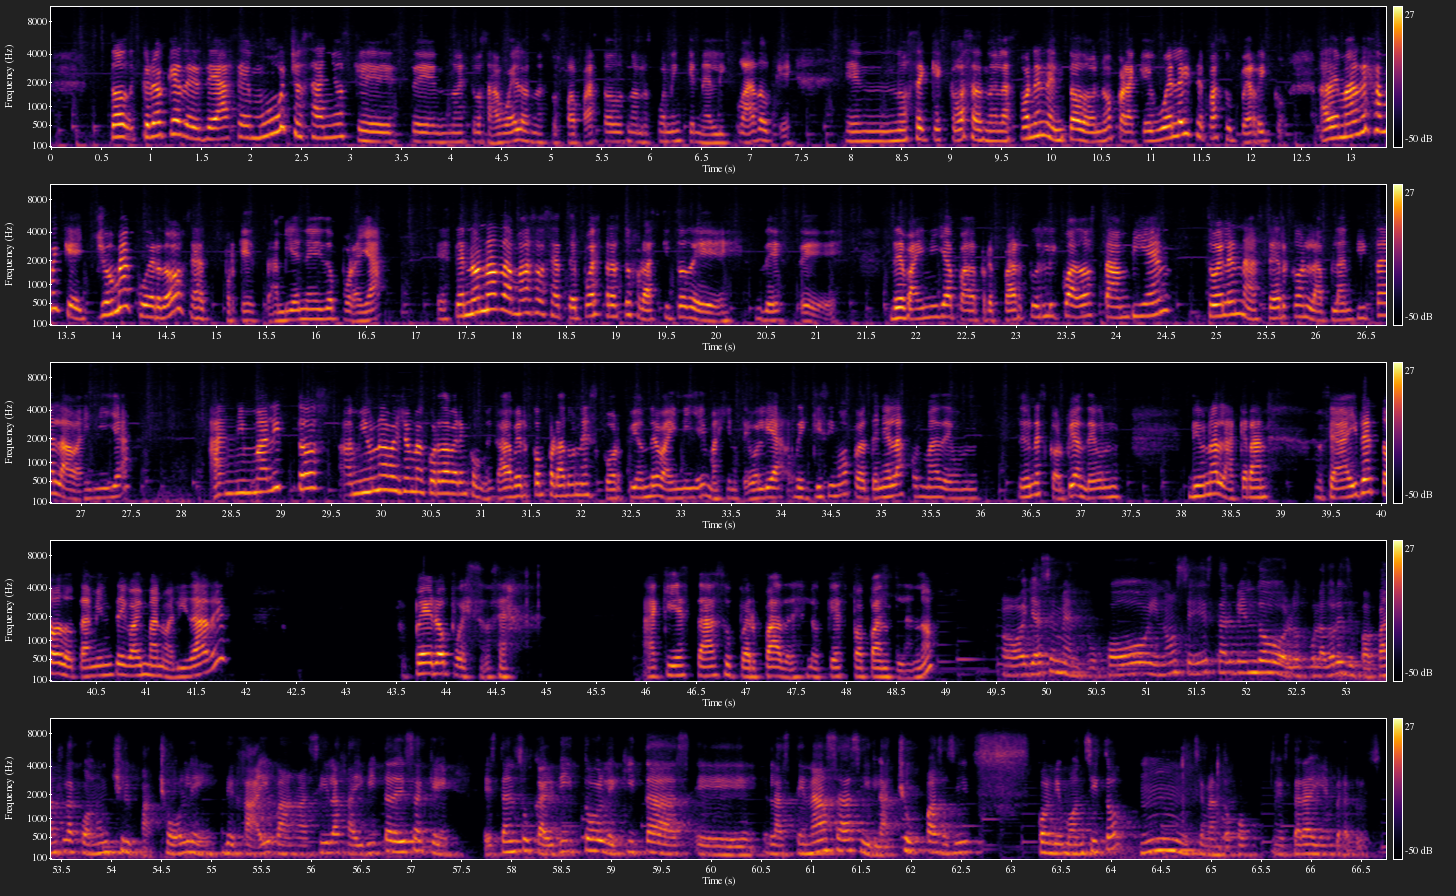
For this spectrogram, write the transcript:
creo que desde hace muchos años que este, nuestros abuelos, nuestros papás, todos nos los ponen que en el licuado, que en no sé qué cosas, nos las ponen en todo, ¿no? Para que huela y sepa súper rico. Además, déjame que yo me acuerdo, o sea, porque también he ido por allá, este, no nada más, o sea, te puedes traer tu frasquito de este de vainilla para preparar tus licuados, también suelen hacer con la plantita de la vainilla Animalitos, a mí una vez yo me acuerdo haber, haber comprado un escorpión de vainilla, imagínate, olía riquísimo, pero tenía la forma de un, de un escorpión, de un, de un alacrán. O sea, hay de todo, también te digo, hay manualidades, pero pues, o sea, aquí está súper padre lo que es Papantla, ¿no? Oh, ya se me antojó y no sé, estar viendo los voladores de Papantla con un chilpachole de jaiba, así la jaibita de esa que está en su caldito, le quitas eh, las tenazas y la chupas así con limoncito. Mm, se me antojó estar ahí en Veracruz.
